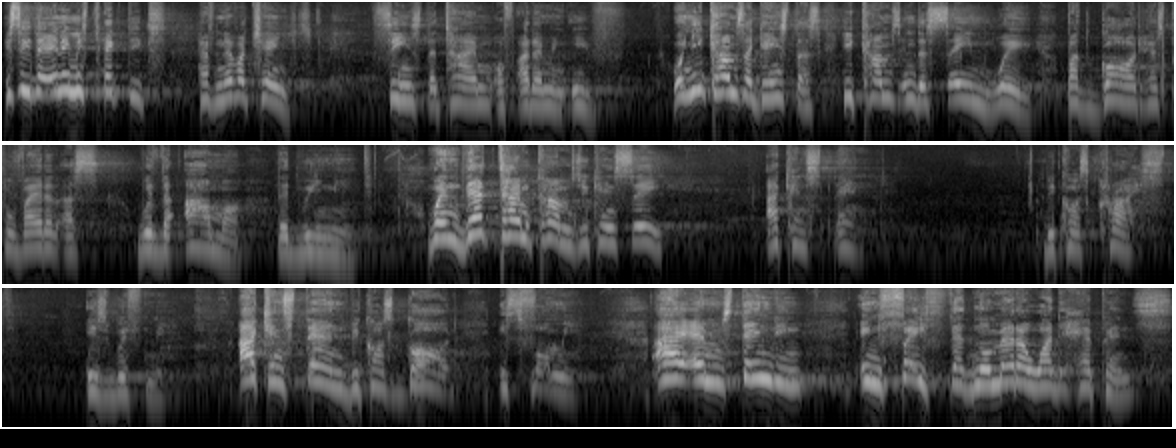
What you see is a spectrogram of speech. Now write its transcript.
You see, the enemy's tactics have never changed since the time of Adam and Eve. When he comes against us, he comes in the same way, but God has provided us with the armor that we need. When that time comes, you can say, I can stand because Christ is with me. I can stand because God is for me. I am standing in faith that no matter what happens,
